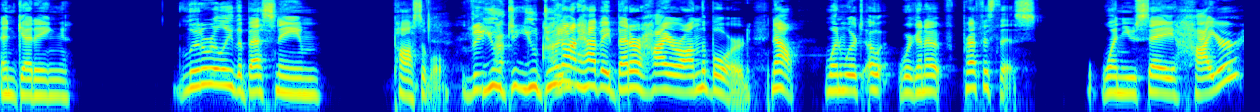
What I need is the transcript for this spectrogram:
and getting literally the best name possible. The- you do, you do I- not have a better hire on the board. Now, when we're oh, we're going to preface this. When you say hire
